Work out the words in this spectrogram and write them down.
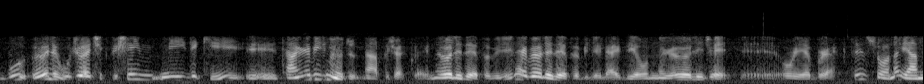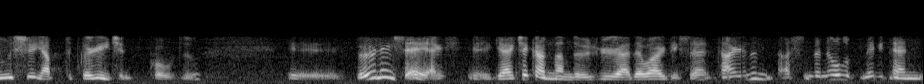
bu öyle ucu açık bir şey miydi ki e, Tanrı bilmiyordu ne yapacaklarını. Öyle de yapabilirler, böyle de yapabilirler diye onları öylece e, oraya bıraktı. Sonra yanlışı yaptıkları için öyleyse eğer gerçek anlamda özgür irade vardıysa Tanrı'nın aslında ne olup ne biten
